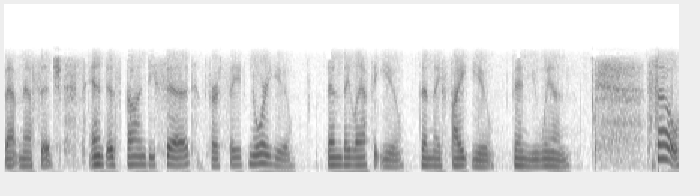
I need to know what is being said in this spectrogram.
that message. And as Gandhi said, first they ignore you, then they laugh at you, then they fight you, then you win. So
